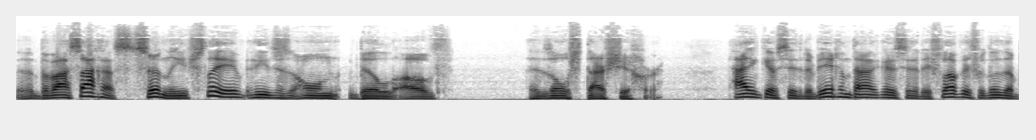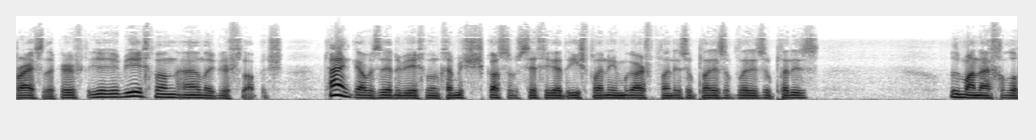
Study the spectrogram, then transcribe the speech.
uh, the Bavasachas. Certainly, each slave needs his own bill of his own star shicher. Tank said the Bechon, Tank said the Shlavish, uh, we're doing the Brisa, the Bechon, and the Shlavish. Tank said the Bechon, Chamish Kosov Sichigat, each plenty, Magash, plenty, so plenty, so plenty, so plenty. One Brisa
